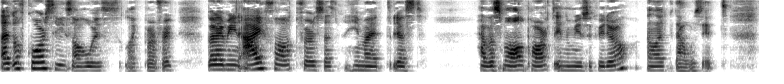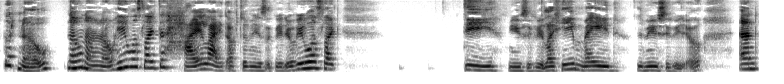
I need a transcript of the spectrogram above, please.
Like, of course, he's always like perfect, but I mean, I thought first that he might just have a small part in the music video, and like that was it. But no, no, no, no. He was like the highlight of the music video. He was like the music video. Like he made the music video, and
